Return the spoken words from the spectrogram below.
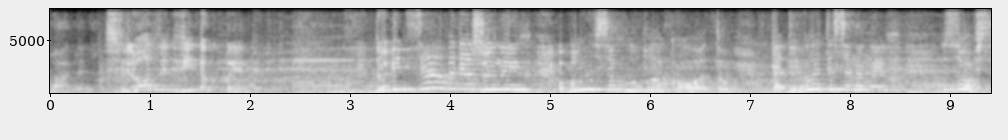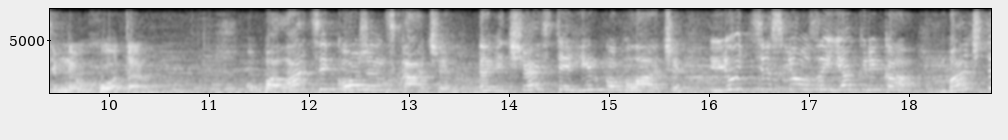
наречених сльози діток пити. До вінця веде жених, спекоту, та дивитися на них зовсім неохота. У палаці кожен скаче, та від щастя гірко плаче. Лються сльози, як ріка. Бачте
